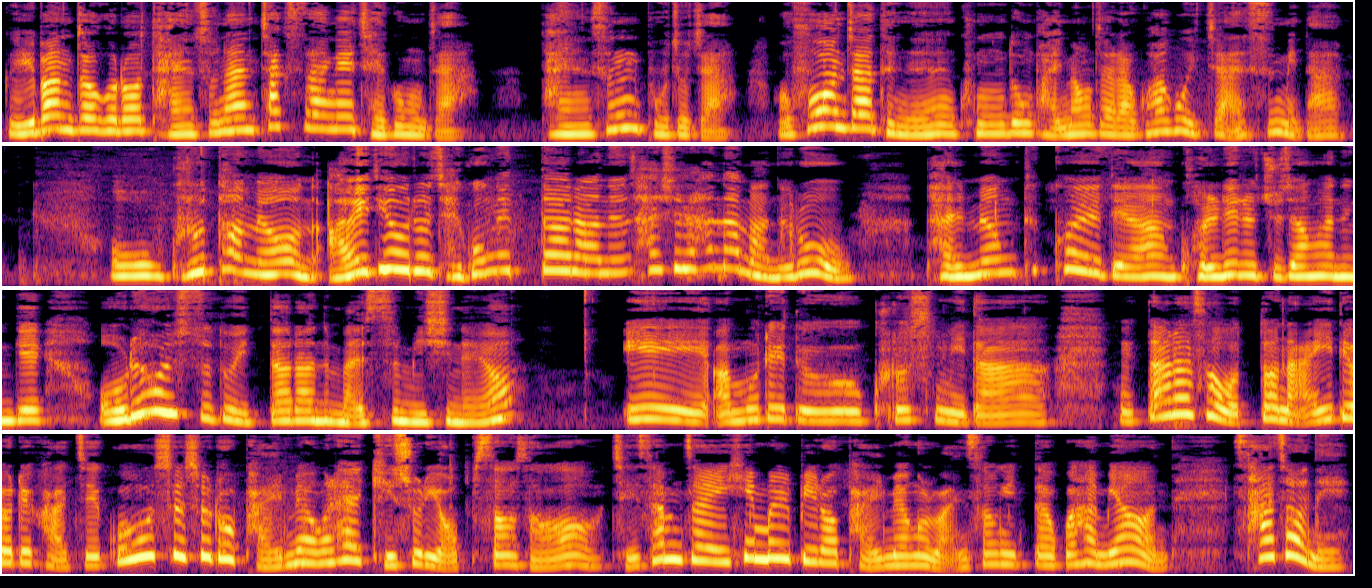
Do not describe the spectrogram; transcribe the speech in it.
그 일반적으로 단순한 착상의 제공자, 단순 보조자, 뭐 후원자 등은 공동 발명자라고 하고 있지 않습니다. 어, 그렇다면 아이디어를 제공했다라는 사실 하나만으로 발명 특허에 대한 권리를 주장하는 게 어려울 수도 있다라는 말씀이시네요. 예, 아무래도 그렇습니다. 따라서 어떤 아이디어를 가지고 스스로 발명을 할 기술이 없어서 제3자의 힘을 빌어 발명을 완성했다고 하면 사전에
